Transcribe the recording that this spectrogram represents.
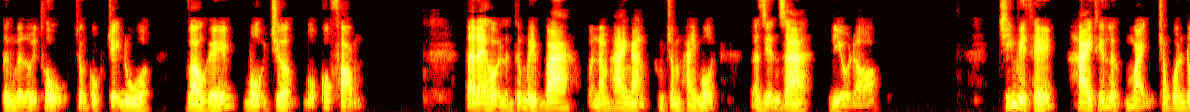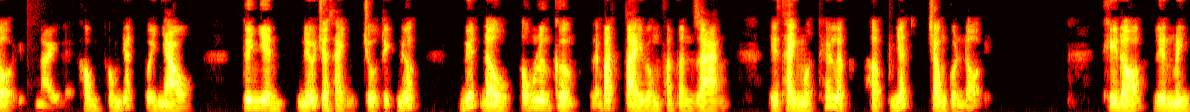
từng là đối thủ trong cuộc chạy đua vào ghế Bộ trưởng Bộ Quốc phòng. Tại đại hội lần thứ 13 vào năm 2021 đã diễn ra điều đó. Chính vì thế, hai thế lực mạnh trong quân đội này lại không thống nhất với nhau. Tuy nhiên, nếu trở thành chủ tịch nước, biết đâu ông Lương Cường lại bắt tay với ông Phan Văn Giang để thành một thế lực hợp nhất trong quân đội. Khi đó, liên minh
